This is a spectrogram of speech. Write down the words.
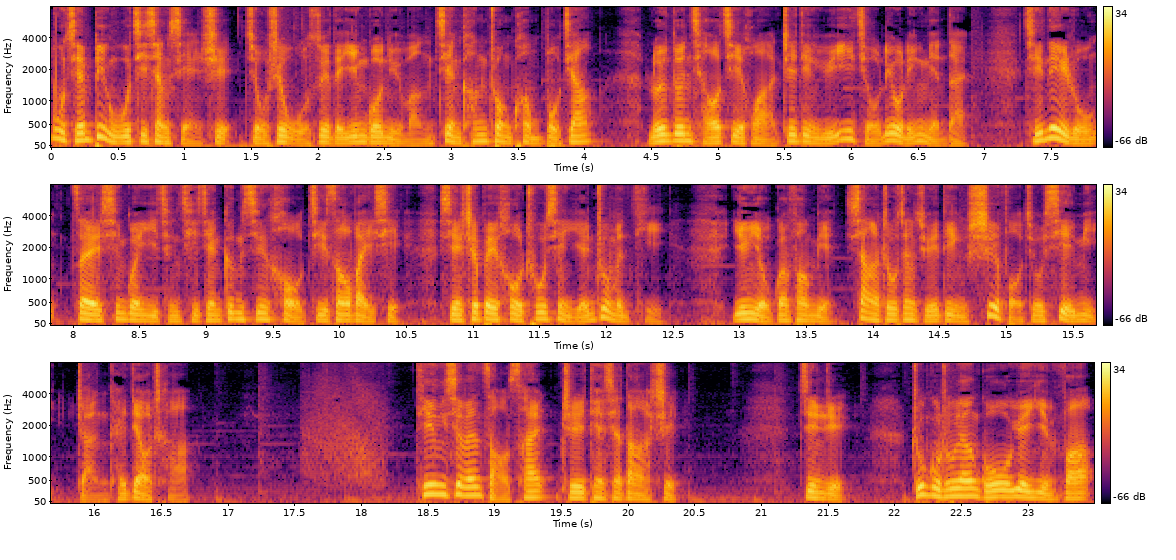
目前并无迹象显示，九十五岁的英国女王健康状况不佳。伦敦桥计划制定于一九六零年代，其内容在新冠疫情期间更新后即遭外泄，显示背后出现严重问题。英有关方面下周将决定是否就泄密展开调查。听新闻早餐知天下大事。近日，中共中央、国务院印发《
